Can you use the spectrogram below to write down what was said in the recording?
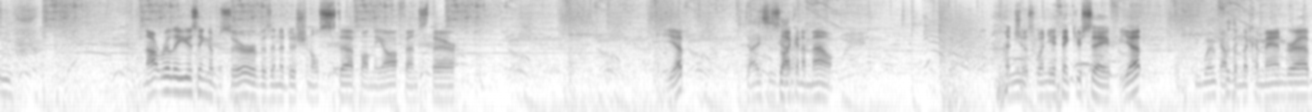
oof. Not really using observe as an additional step on the offense there. Yep. Dice is Sucking him out. Just when you think you're safe. Yep. He went for the, the command grab.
